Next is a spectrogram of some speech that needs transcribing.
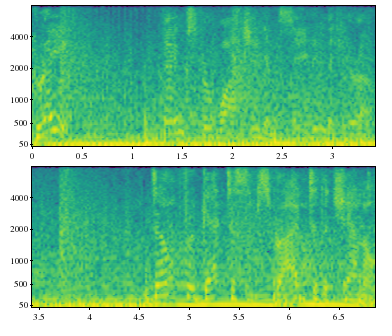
Great! Thanks for watching and saving the hero. Don't forget to subscribe to the channel.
